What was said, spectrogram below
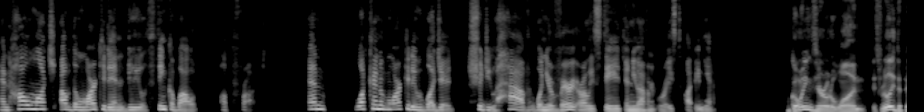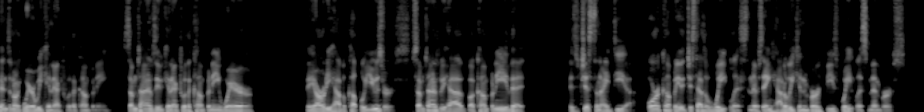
And how much of the marketing do you think about upfront? And what kind of marketing budget should you have when you're very early stage and you haven't raised funding yet? Going zero to one, it's really dependent on where we connect with a company. Sometimes we connect with a company where they already have a couple users. Sometimes we have a company that is just an idea or a company that just has a wait list and they're saying, how do we convert these waitlist members?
